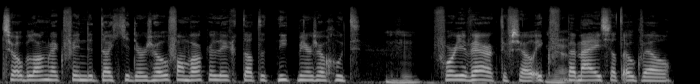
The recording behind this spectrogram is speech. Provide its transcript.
zo belangrijk vinden dat je er zo van wakker ligt dat het niet meer zo goed Mhm. voor je werkt of zo. Ik, Ja. Bij mij is dat ook wel,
